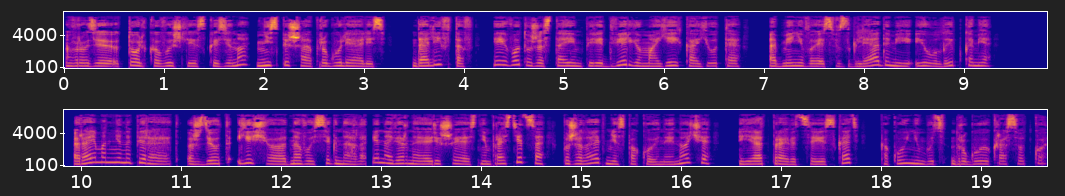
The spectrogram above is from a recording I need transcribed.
Вроде только вышли из казино, не спеша прогулялись до лифтов, и вот уже стоим перед дверью моей каюты, обмениваясь взглядами и улыбками. Раймон не напирает, ждет еще одного сигнала и, наверное, решая с ним проститься, пожелает мне спокойной ночи и отправиться искать какую-нибудь другую красотку.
